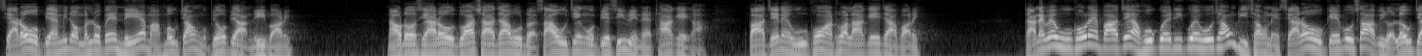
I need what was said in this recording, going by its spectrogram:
ဆရာတော်ကိုပြန်ပြီးတော့မလွတ်ပဲနေရမှာမှုတ်ကြောင်းကိုပြောပြနေပါတယ်။နောက်တော့ဆရာတော်ကိုသွားရှာကြဖို့အတွက်စားဦးချင်းကိုပစ္စည်းတွေနဲ့ထားခဲ့ကဘာကျဲနဲ့ဝူခုံးကထွက်လာခဲ့ကြပါတယ်။ဒါနဲ့ပဲဝူခုံးနဲ့ဘာကျဲကဟိုကွယ်ဒီကွယ်ဟိုချောင်းဒီချောင်းနဲ့ဆရာတော်ကိုကယ်ဖို့စပြီးတော့လောက်ကြ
